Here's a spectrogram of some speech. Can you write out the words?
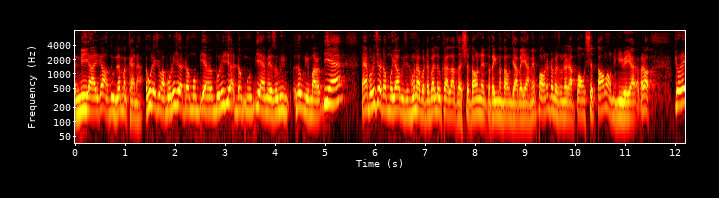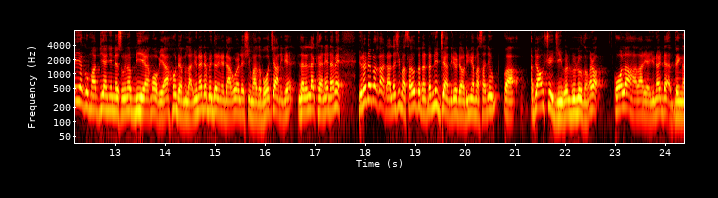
အနေရာတွေတော့သူလက်မခံတာအခုလက်ရှိမှာဘိုလူဂျာတော်မူပြန်မယ်ဘိုလူဂျာတော်မူပြန်မယ်ဆိုပြီးလုပ်နေမှာတော့ပြန်ဒါဘိုလူဂျာတော်မူရောက်ပြီဆိုရင်ခုနကတပတ်လောက်ခလာစား8000နဲ့3000ကြားပဲရမယ်ပေါင်နဲ့တော်မယ်ဆိုတော့ဒါပေါင်8000လောက်ဒီနေ့ပဲရတာအဲ့တော့ပြောတဲ့ရက်ကိုမှပြန်ကျင်နေဆိုရင်တော့ပြန်မော့ဗျာဟုတ်တယ်မလား United ပြည်သက်နေဒါကိုလည်းလက်ရှိမှာသဘောကျနေတယ်လက်လက်လက်ခံနေဒါပေမဲ့ United ဘက်ကဒါလက်ရှိမှာစာချုပ်တန်တစ်နှစ်ကြံသေးတော့ဒီနေ့မှာစာချုပ်အပြောင်းရွှေ့ကြီးပဲလို့လို့ဆိုတော့အဲ့တော့ ကောလာဟာလာတွေက United အသင်းက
